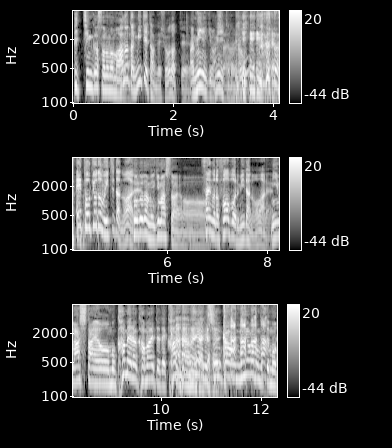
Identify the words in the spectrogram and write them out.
ピッチングがそのままあなた見見てたんでしょ？だって。あ見に行きま見にしたよ行ってたでしょえ、東京ドーム行ってたの？あれ東。京ドーム行きましたよ最後のフォアボール見たの？あれ。見ましたよ。もうカメラ構えてて、完全試合の瞬間を見ようと思って、もう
